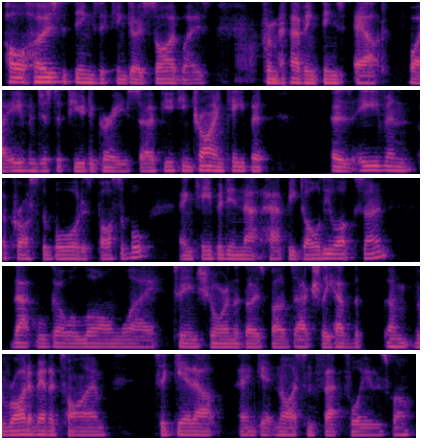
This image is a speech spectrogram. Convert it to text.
whole host of things that can go sideways from having things out by even just a few degrees. So if you can try and keep it as even across the board as possible and keep it in that happy Goldilocks zone, that will go a long way to ensuring that those buds actually have the um, the right amount of time to get up and get nice and fat for you as well.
